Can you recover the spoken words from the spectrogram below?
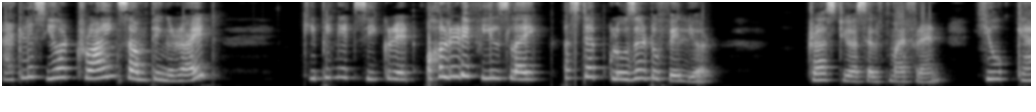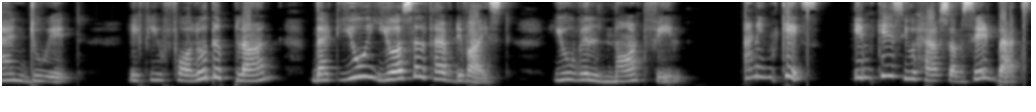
At least you are trying something, right? Keeping it secret already feels like a step closer to failure. Trust yourself, my friend. You can do it. If you follow the plan that you yourself have devised, you will not fail. And in case, in case you have some setbacks,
